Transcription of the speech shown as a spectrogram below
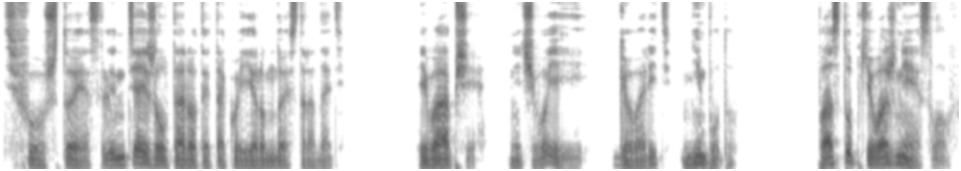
Тьфу, что я, слюнтяй желторотый такой ерундой страдать. И вообще, ничего я ей говорить не буду. Поступки важнее слов.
